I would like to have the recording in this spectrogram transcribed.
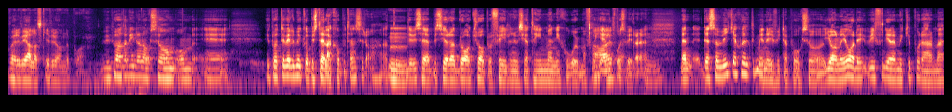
vad är det vi alla skriver under på? Vi pratade innan också om... om eh, vi pratar väldigt mycket om beställarkompetens idag. Att, Mm. Det vill säga göra bra kravprofiler när vi ska ta in människor, man får Ja, hjälp och så vidare. Mm. Men det som vi kanske är lite mer nyfikna på också, Jan och jag, det, vi funderar mycket på det här med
